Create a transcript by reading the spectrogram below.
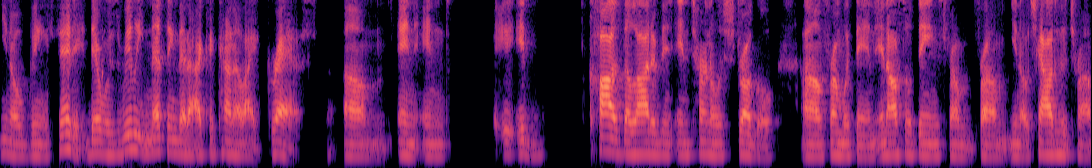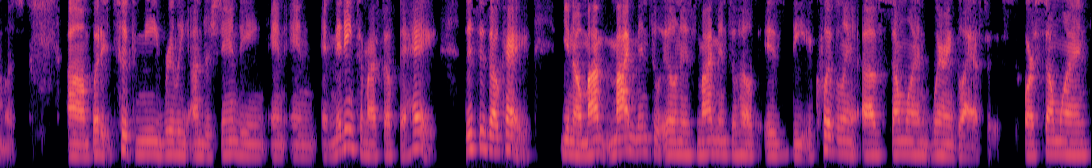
you know, being said, it there was really nothing that I could kind of like grasp, um, and and it, it caused a lot of internal struggle um, from within, and also things from from you know childhood traumas. Um, but it took me really understanding and and admitting to myself that hey, this is okay you know my my mental illness my mental health is the equivalent of someone wearing glasses or someone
